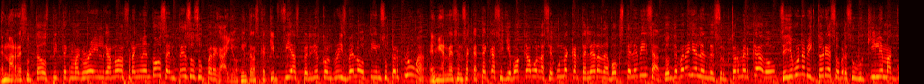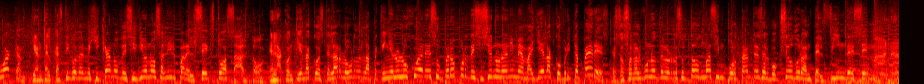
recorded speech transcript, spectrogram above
En más resultados, Peter McGrail ganó a Frank Mendoza en peso super gallo, mientras que Kip Fias perdió con Reese Velotti en superpluma. El viernes en Zacatecas se llevó a cabo la segunda cartelera de Box Televisa, donde Brian el Destructor Mercado se llevó una victoria sobre su buquile Maguacan, que ante el castigo del mexicano decidió no salir para el sexto asalto. En la contienda coestelar Lourdes la pequeña Lulu Juárez superó por decisión unánime a Mayela Cobrita Pérez. Estos son algunos de los resultados más importantes del boxeo durante el fin de semana.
